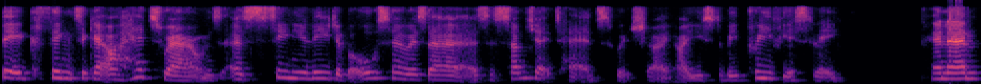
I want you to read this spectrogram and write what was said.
big thing to get our heads around as senior leader, but also as a as a subject head, which I, I used to be previously. And um,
